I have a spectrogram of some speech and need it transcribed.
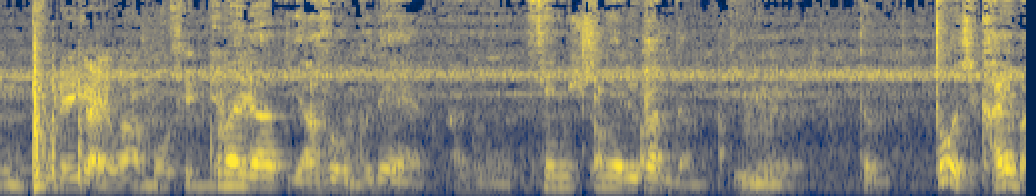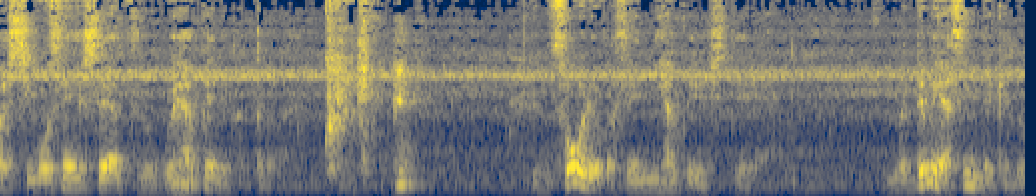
うん、これ以外はもう1200円この間ヤフオクで、あのセンチネルガンダムっていう、うん。多分当時買えば4 5千円したやつを500円で買ったから、送料が1200円して、まあ、でも安いんだけど。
